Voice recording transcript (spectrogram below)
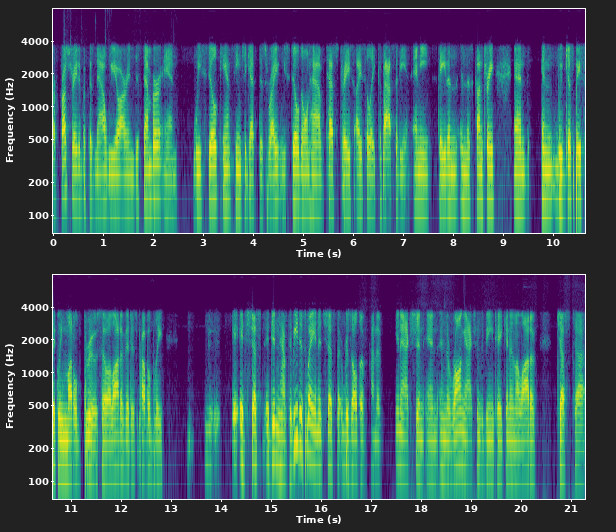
are frustrated because now we are in December and we still can't seem to get this right. We still don't have test, trace, isolate capacity in any state in, in this country, and and we've just basically muddled through. So a lot of it is probably it's just it didn't have to be this way, and it's just a result of kind of inaction and and the wrong actions being taken, and a lot of just uh,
